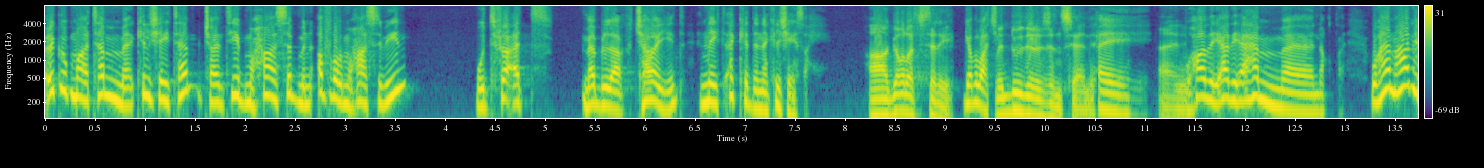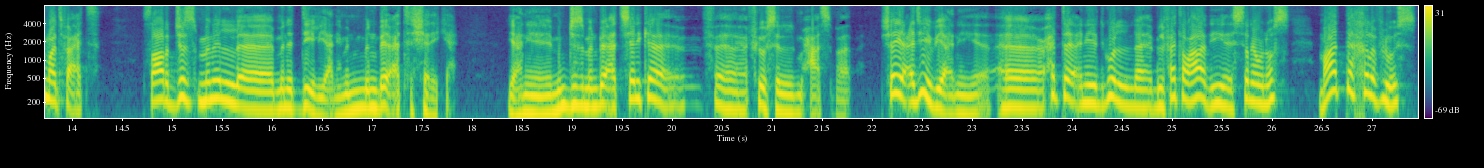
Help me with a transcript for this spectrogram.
عقب ما تم كل شيء تم كان تجيب محاسب من أفضل المحاسبين ودفعت مبلغ شايد إنه يتأكد إن كل شيء صح. آه قبل لا تشتريه قبل لا تشتري. من due diligence يعني. اي أي. وهذه هذه أهم نقطة. وهم هذه ما دفعت. صار جزء من من ال deal يعني من من بيعة الشركة. يعني من جزء من بيعة الشركة فلوس المحاسب هذا. شيء عجيب يعني. آه، حتى يعني تقول بالفترة هذه السنة ونص ما تدخل فلوس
